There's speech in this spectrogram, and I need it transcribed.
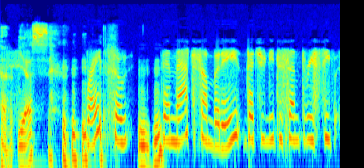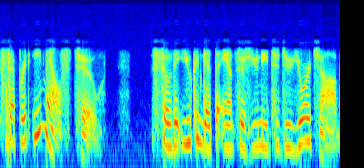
yes. right? So mm-hmm. then that's somebody that you need to send three separate emails to so that you can get the answers you need to do your job.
